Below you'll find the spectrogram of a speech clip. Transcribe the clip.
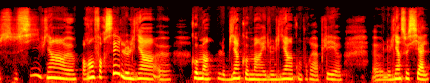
ceci vient euh, renforcer le lien commun, le bien commun et le lien qu'on pourrait appeler euh, euh, le lien social.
